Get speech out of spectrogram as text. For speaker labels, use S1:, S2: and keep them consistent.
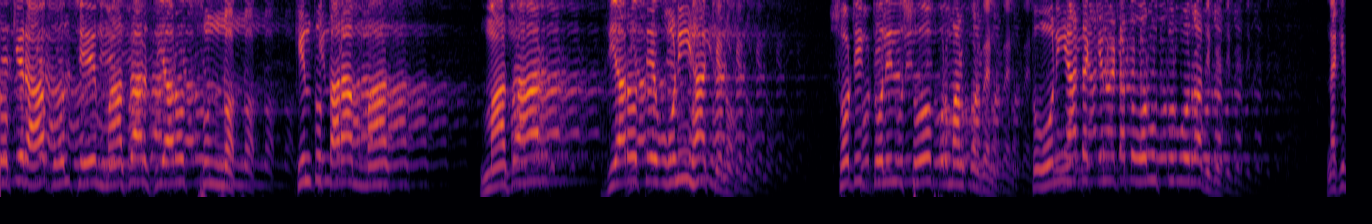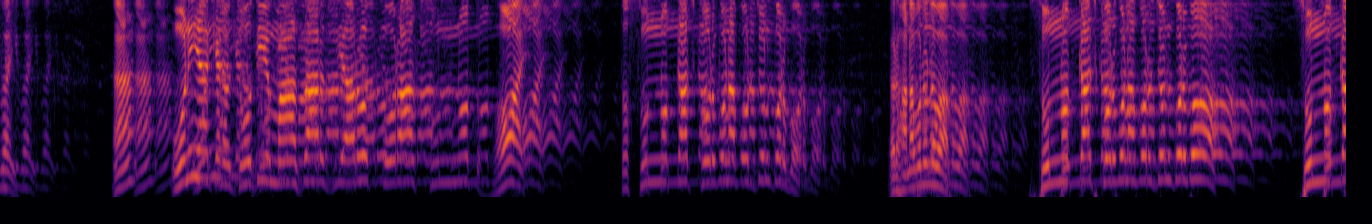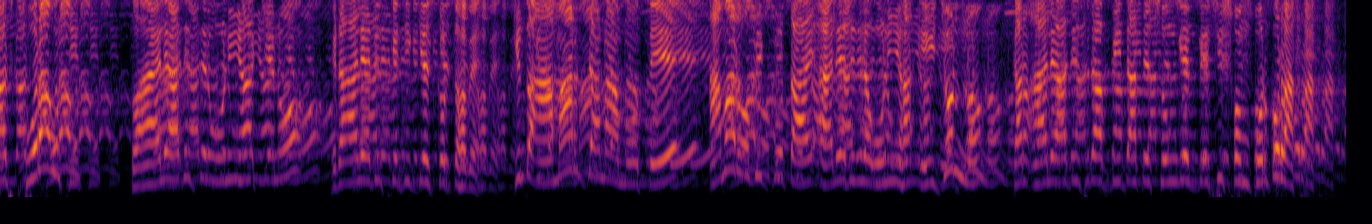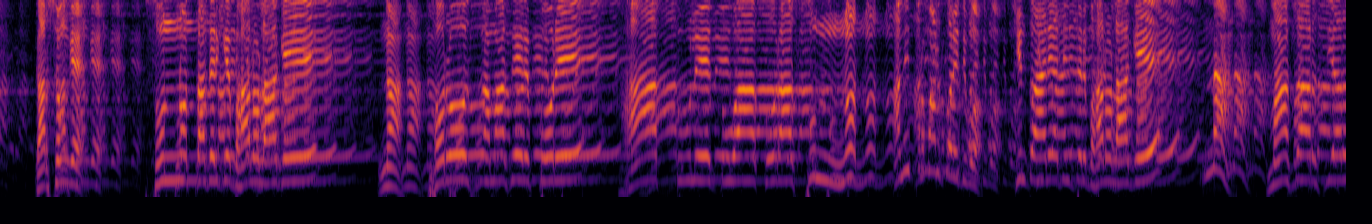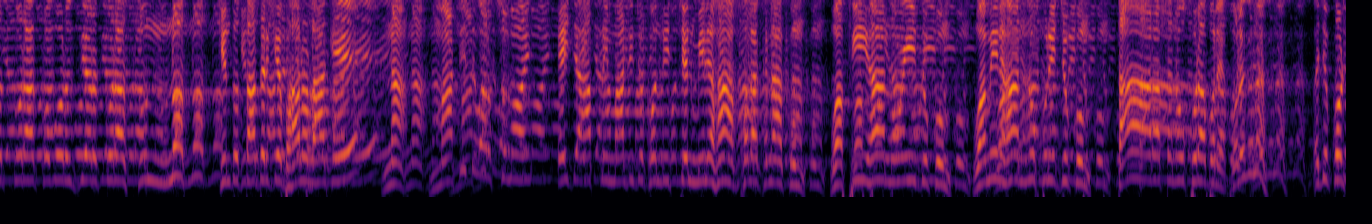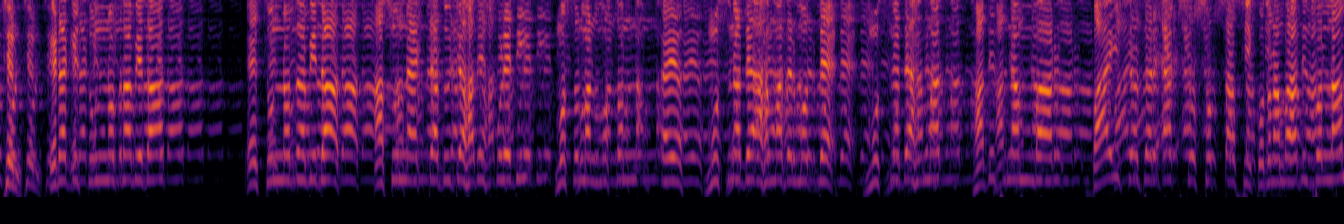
S1: লোকেরা বলছে, মাজার জিয়ারত সুন্নত। কিন্তু তারা মাজার জিয়ারতে অনিহা কেন? সঠিক দলিল সহ প্রমাণ করবেন। তো অনিহাটা কেন? এটা তো ওর উত্তর ওরা দিবে। নাকি ভাই? হ্যাঁ? অনিহা কেন? যদি মাজার জিয়ারত করা সুন্নত হয়, তো সুন্নত কাজ করব না বর্জন করব? আর হানা বাপ। সুন্নত কাজ করব না বর্জন করব? সুন্নত কাজ করা উচিত। তো আহলে হাদিসদের অনিহা কেন? এটা আহলে হাদিসকে জিজ্ঞেস করতে হবে। কিন্তু আমার জানা মতে আমার অভিজ্ঞতায় আহলে হাদিসরা অনিহা এই জন্য কারণ আহলে হাদিসরা বিদাতের সঙ্গে বেশি সম্পর্ক রাখে। কার সঙ্গে? সুন্নত তাদেরকে ভালো লাগে? না। ফরজ নামাজের পরে হাত তুলে দোয়া করা সুন্নত। আমি প্রমাণ করে দিব। কিন্তু আহলে হাদিসদের ভালো লাগে? না, মাজার জিয়ারত করা, কবর জিয়ারত করা সুন্নত, কিন্তু তাদেরকে ভালো লাগে না। মাটি দেওয়ার সময়, এই যে আপনি মাটি যখন দিচ্ছেন, মিনহা খলাকনাকুম, ওয়া ফিহা নুঈদুকুম, ওয়া মিনহা নুখরিজুকুম তারাতান উখরা বলে বলে না এই যে করছেন, এটা কি সুন্নত না বেদাত? এই সুন্নত না বিদাত? আসুন না একটা, দুইটা হাদিস পড়ে দিই। মুসলমান মুসনাদে আহমদের মধ্যে, মুসনাদে আহমদ, হাদিস নাম্বার বাইশ হাজার একশো কত নাম্বার হাদিস বললাম?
